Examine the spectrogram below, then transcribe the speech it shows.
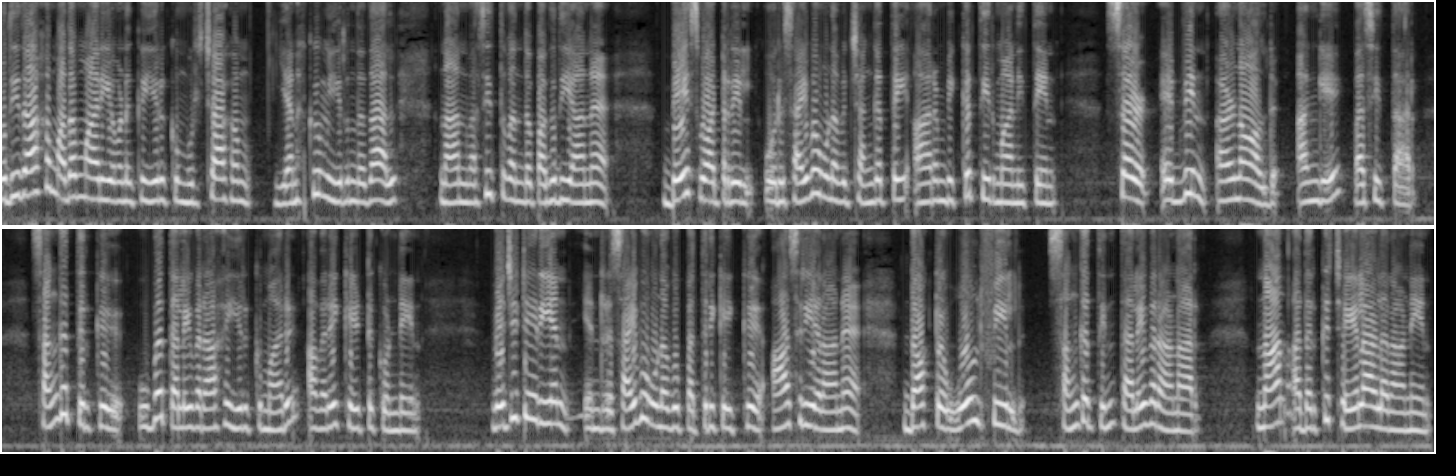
புதிதாக மதம் மாறியவனுக்கு இருக்கும் உற்சாகம் எனக்கும் இருந்ததால் நான் வசித்து வந்த பகுதியான பேஸ் வாட்டரில் ஒரு சைவ உணவு சங்கத்தை ஆரம்பிக்க தீர்மானித்தேன். சர் எட்வின் அர்னால்டு அங்கே வசித்தார். சங்கத்திற்கு உப தலைவராக இருக்குமாறு அவரை கேட்டுக்கொண்டேன். வெஜிடேரியன் என்ற சைவ உணவு பத்திரிகைக்கு ஆசிரியரான டாக்டர் ஓல்ட்ஃபீல்ட் சங்கத்தின் தலைவரானார். நான் அதற்கு செயலாளரானேன்.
